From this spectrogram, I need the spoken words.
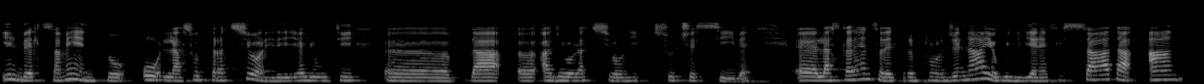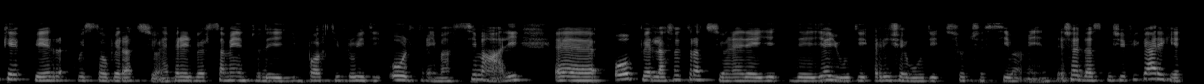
il versamento o la sottrazione degli aiuti eh, da eh, agevolazioni successive. Eh, la scadenza del 31 gennaio quindi viene fissata anche per questa operazione, per il versamento degli importi fruiti oltre i massimali eh, o per la sottrazione degli, degli aiuti ricevuti successivamente. C'è da specificare che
